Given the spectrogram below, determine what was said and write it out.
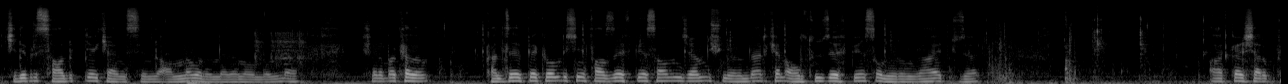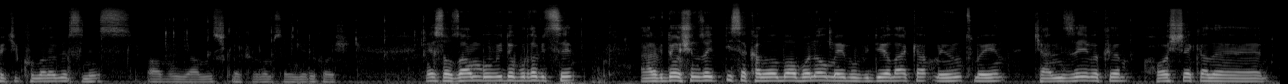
ikide bir sabitliyor kendisini. Anlamadım neden olduğunu da. Şöyle bakalım. Kaliteli pek olduğu için fazla FPS almayacağımı düşünüyorum derken 600 FPS alıyorum gayet güzel. Arkadaşlar peki kullanabilirsiniz. Abi yanlışlıkla kırdım seni geri koş. Neyse o zaman bu video burada bitsin. Eğer video hoşunuza gittiyse kanalıma abone olmayı, bu videoya like atmayı unutmayın. Kendinize iyi bakın. Hoşçakalın.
